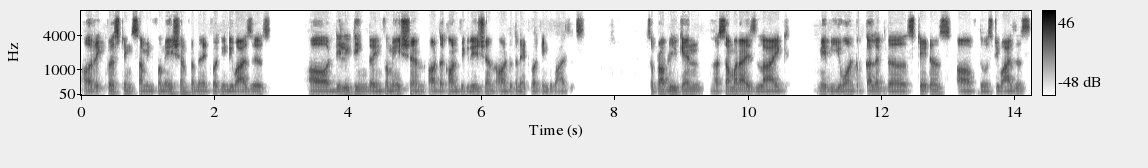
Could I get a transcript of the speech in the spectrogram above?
or requesting some information from the networking devices, or deleting the information or the configuration onto the networking devices. So probably you can uh, summarize like maybe you want to collect the status of those devices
